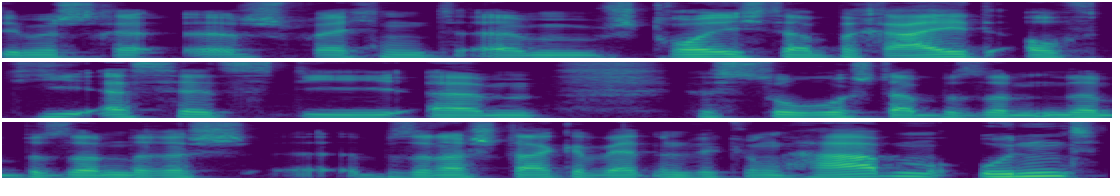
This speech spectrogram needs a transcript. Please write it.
Dementsprechend ähm, streue ich da breit auf die Assets, die ähm, historisch da beson eine besondere, äh, besonders starke Wertentwicklung haben und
